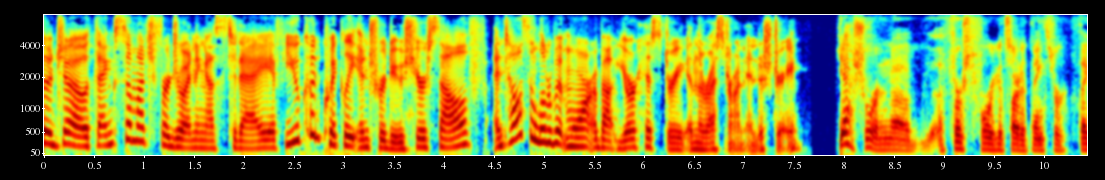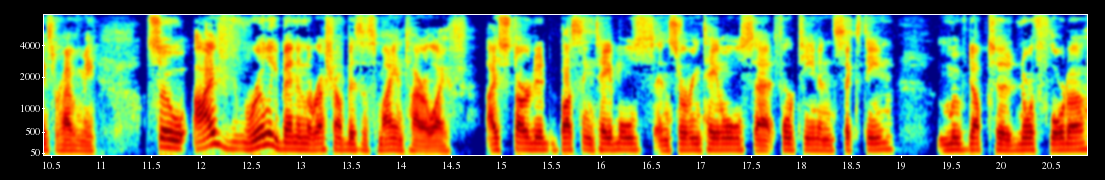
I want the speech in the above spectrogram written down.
So, Joe, thanks so much for joining us today. If you could quickly introduce yourself and tell us a little bit more about your history in the restaurant industry. Yeah, sure. And uh, first, before we get started, thanks for thanks for having me. So, I've really been in the restaurant business my entire life. I started bussing tables and serving tables at 14 and 16. Moved up to North Florida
